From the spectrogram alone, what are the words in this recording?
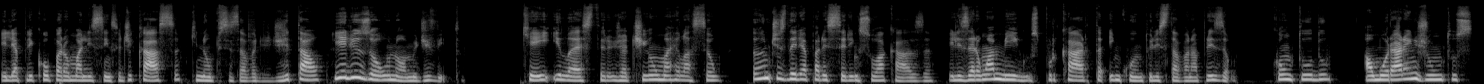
Ele aplicou para uma licença de caça, que não precisava de digital, e ele usou o nome de Vitor. Kay e Lester já tinham uma relação antes dele aparecer em sua casa. Eles eram amigos por carta enquanto ele estava na prisão. Contudo, ao morarem juntos,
